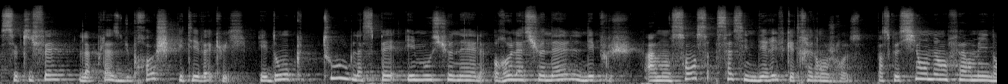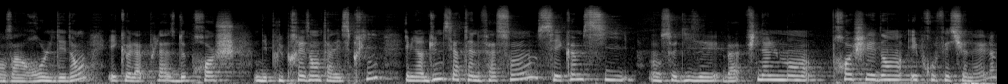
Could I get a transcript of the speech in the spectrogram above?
ce qui fait la place du proche est évacué. Et donc tout l'aspect émotionnel, relationnel n'est plus. À mon sens, ça c'est une dérive qui est très dangereuse. Parce que si on est enfermé dans un rôle d'aidant et que la place de proche n'est plus présente à l'esprit, eh bien d'une certaine façon, c'est comme si on se disait bah, finalement proche aidant et professionnel,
